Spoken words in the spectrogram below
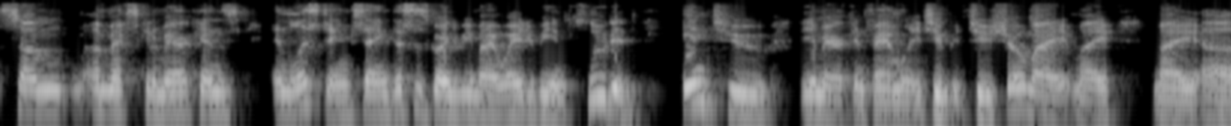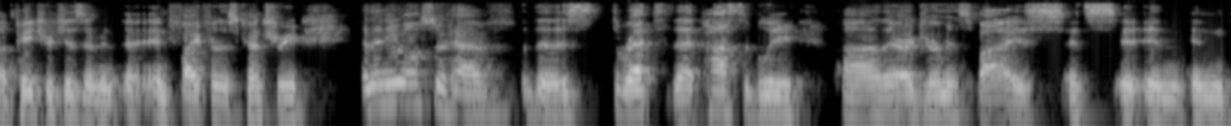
some Mexican Americans enlisting, saying this is going to be my way to be included into the American family, to to show my my my uh, patriotism and, and fight for this country. And then you also have this threat that possibly uh, there are German spies. It's in in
